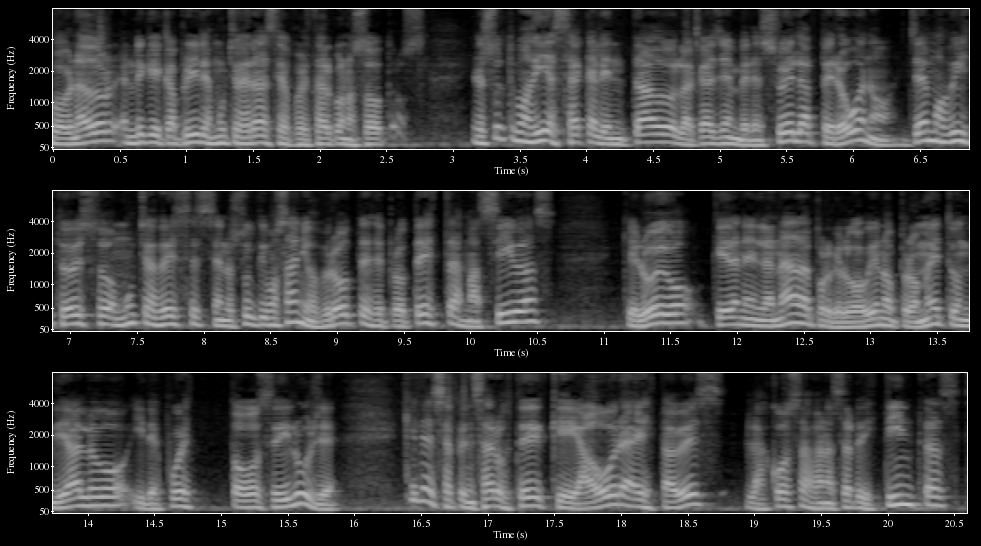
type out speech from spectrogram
Gobernador Enrique Capriles, muchas gracias por estar con nosotros. En los últimos días se ha calentado la calle en Venezuela, pero bueno, ya hemos visto eso muchas veces en los últimos años, brotes de protestas masivas que luego quedan en la nada porque el gobierno promete un diálogo y después todo se diluye. ¿Qué le hace pensar a usted que ahora, esta vez, las cosas van a ser distintas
